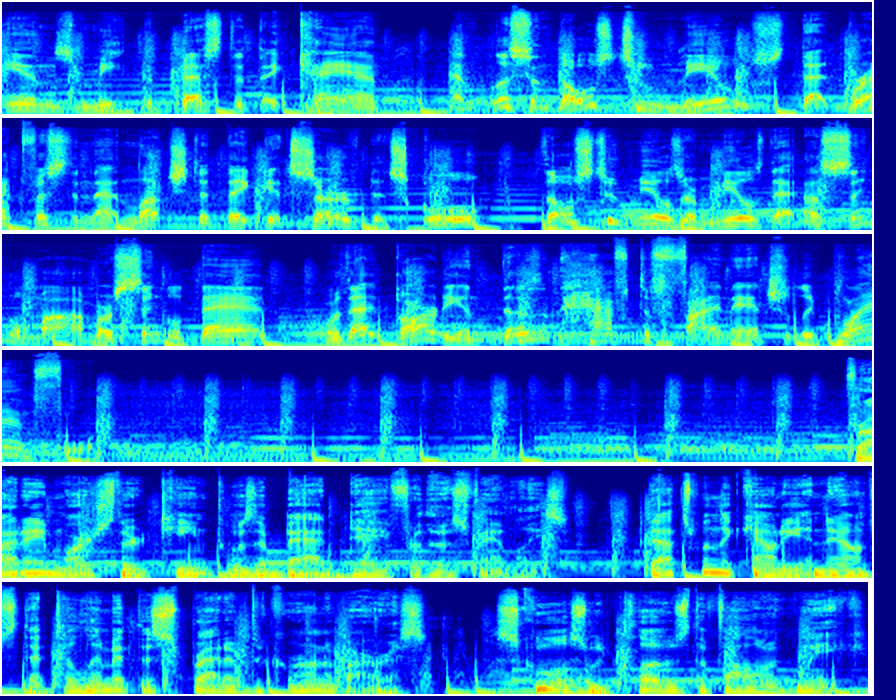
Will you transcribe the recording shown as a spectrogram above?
ends meet the best that they can. And listen, those two meals, that breakfast and that lunch that they get served at school, those two meals are meals that a single mom or single dad or that guardian doesn't have to financially plan for. Friday, March 13th was a bad day for those families. That's when the county announced that to limit the spread of the coronavirus, schools would close the following week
